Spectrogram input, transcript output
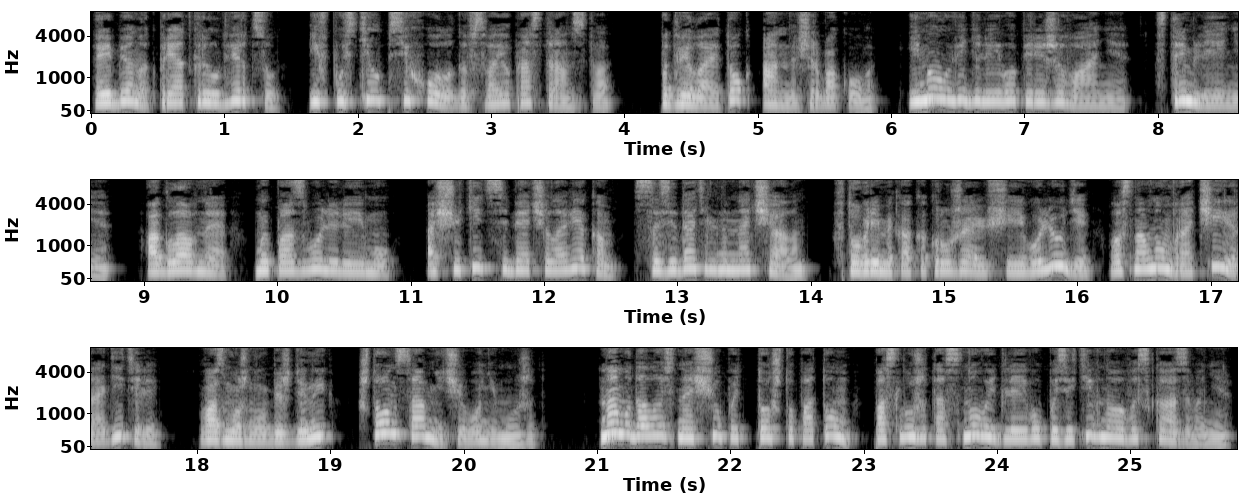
Ребенок приоткрыл дверцу и впустил психолога в свое пространство, подвела итог Анна Щербакова. И мы увидели его переживания, стремления, а главное, мы позволили ему ощутить себя человеком с созидательным началом, в то время как окружающие его люди, в основном врачи и родители, возможно, убеждены, что он сам ничего не может. Нам удалось нащупать то, что потом послужит основой для его позитивного высказывания,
